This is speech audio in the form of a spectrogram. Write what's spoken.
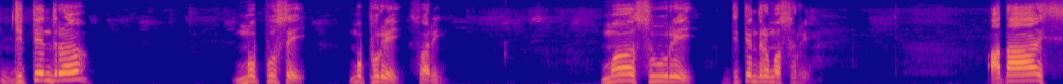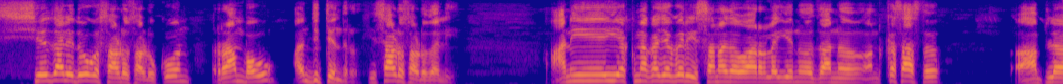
जितेंद्र मफुसे मफुरे सॉरी मसुरे जितेंद्र मसुरे. आता शे झाले दोघं साडो साडो कोण? रामभाऊ आणि जितेंद्र. ही साडो साडो झाली. आणि एकमेकाच्या घरी सणावाराला येणं जाणं आणि कसं असतं? आपल्या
